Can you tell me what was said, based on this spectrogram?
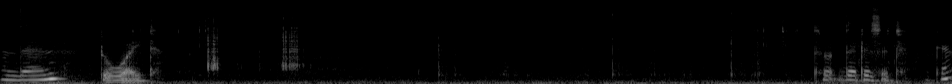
and then two white so that is it okay?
